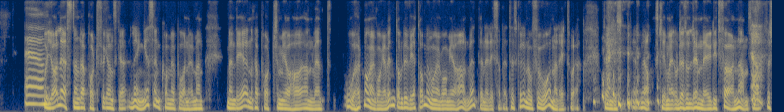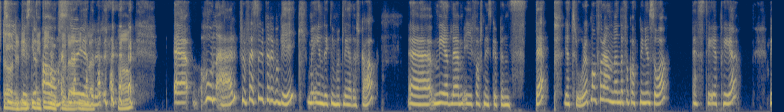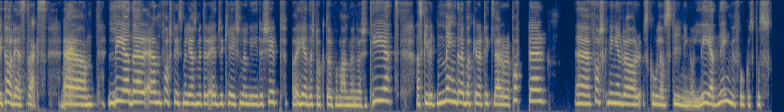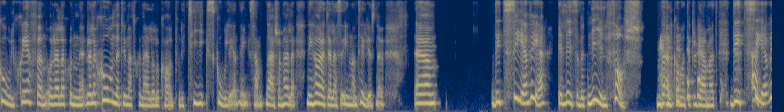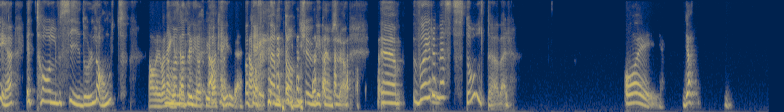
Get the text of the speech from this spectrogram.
Um, och jag läste en rapport för ganska länge sedan kom jag på nu, men, men det är en rapport som jag har använt oerhört många gånger. Jag vet inte om du vet om hur många gånger jag har använt den, Elisabeth. Det skulle nog förvåna dig, tror jag. Den du, ja, skriver, och dessutom lämnar jag ju ditt förnamn, så jag förstörde din, ditt intro där, Ingela. Ja. Eh, hon är professor i pedagogik med inriktning mot ledarskap, eh, medlem i forskningsgruppen STEP. Jag tror att man får använda förkortningen så, STEP. Vi tar det strax. Eh, leder en forskningsmiljö som heter Educational Leadership, hedersdoktor på Malmö universitet, har skrivit mängder av böcker, artiklar och rapporter. Eh, forskningen rör skolans styrning och ledning med fokus på skolchefen och relationer, relationer till nationell och lokal politik, skolledning samt närsamhälle. Ni hör att jag läser till just nu. Eh, ditt CV, Elisabeth Nilfors, Välkommen till programmet. Ditt CV är 12 sidor långt. Ja, men det var länge sedan jag slutade skriva okay. till det. Okej, okay, 15, 20 kanske då. Eh, vad är du mest stolt över? Oj, ja,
